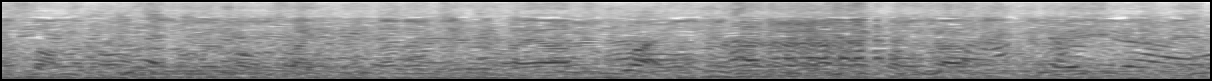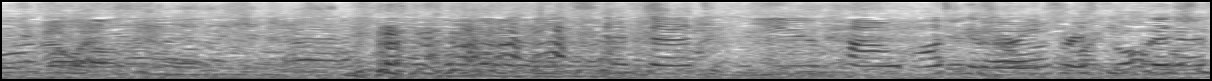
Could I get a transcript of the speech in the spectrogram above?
Nasıl anlatalım bilmiyorum ama sanki bundan önceki hayatım yine Kollar Lincoln değil ve Kollar Lincoln. Have asked a very interesting question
